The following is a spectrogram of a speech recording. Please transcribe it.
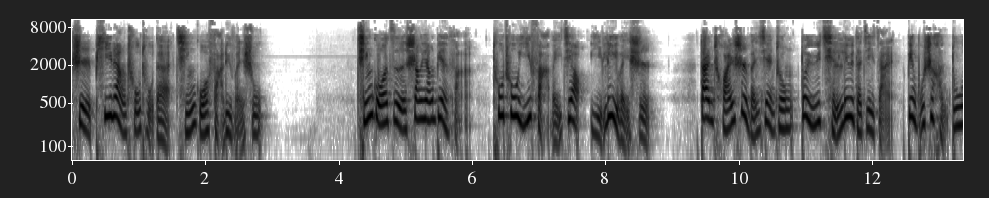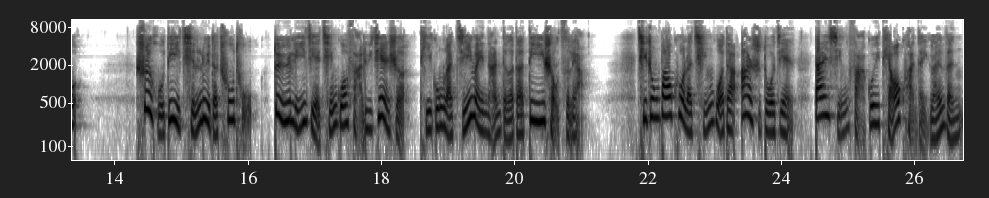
是批量出土的秦国法律文书。秦国自商鞅变法，突出以法为教，以吏为师，但传世文献中对于秦律的记载并不是很多。睡虎地秦律的出土，对于理解秦国法律建设提供了极为难得的第一手资料，其中包括了秦国的二十多件。单行法规条款的原文，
